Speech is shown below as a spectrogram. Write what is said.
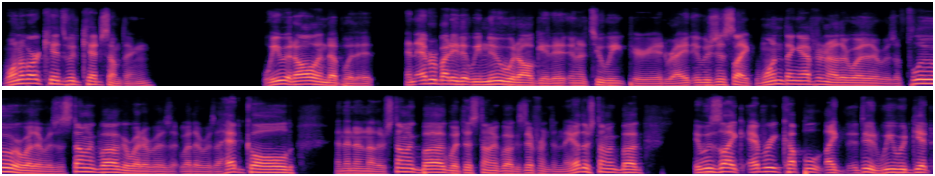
one of our kids would catch something. We would all end up with it and everybody that we knew would all get it in a two week period, right? It was just like one thing after another, whether it was a flu or whether it was a stomach bug or whatever was, whether it was a head cold and then another stomach bug, but this stomach bug is different than the other stomach bug. It was like every couple, like, dude, we would get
